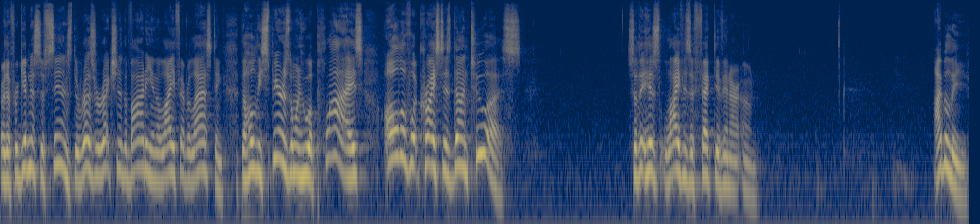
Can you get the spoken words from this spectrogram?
or the forgiveness of sins, the resurrection of the body, and the life everlasting. The Holy Spirit is the one who applies all of what Christ has done to us so that his life is effective in our own. I believe.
